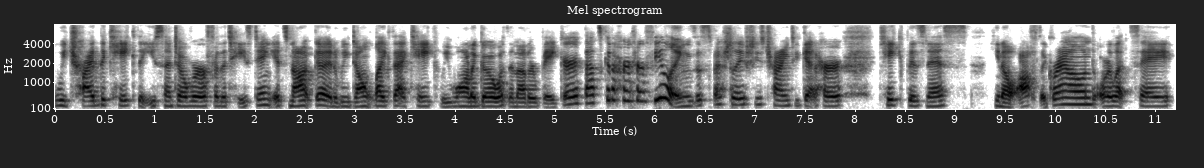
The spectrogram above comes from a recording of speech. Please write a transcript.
we tried the cake that you sent over for the tasting. It's not good. We don't like that cake. We want to go with another baker." That's going to hurt her feelings, especially if she's trying to get her cake business, you know, off the ground. Or let's say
